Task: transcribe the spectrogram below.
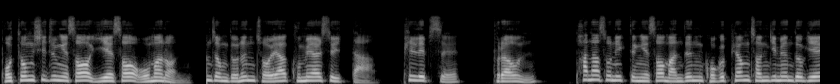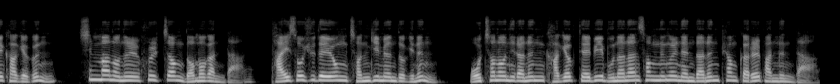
보통 시중에서 2에서 5만 원 정도는 줘야 구매할 수 있다. 필립스, 브라운, 파나소닉 등에서 만든 고급형 전기면도기의 가격은 10만 원을 훌쩍 넘어간다. 다이소 휴대용 전기면도기는 5,000원이라는 가격 대비 무난한 성능을 낸다는 평가를 받는다.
